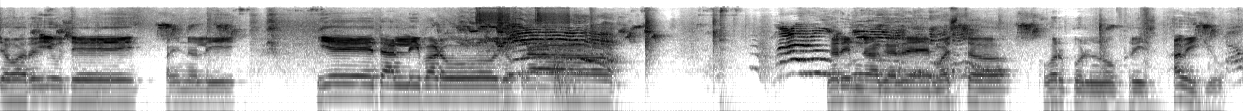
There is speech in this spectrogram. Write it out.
જવા રહ્યું છે ફાઇનલી યે તાલી પાડો છોકરા. ગરીબના ઘરે મસ્ત વર્પુલનું ફ્રીજ આવી ગયું.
